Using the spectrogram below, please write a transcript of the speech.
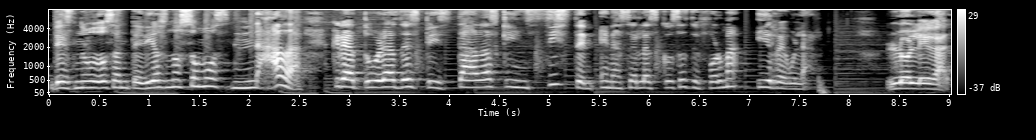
Desnudos ante Dios no somos nada, criaturas despistadas que insisten en hacer las cosas de forma irregular. Lo legal,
